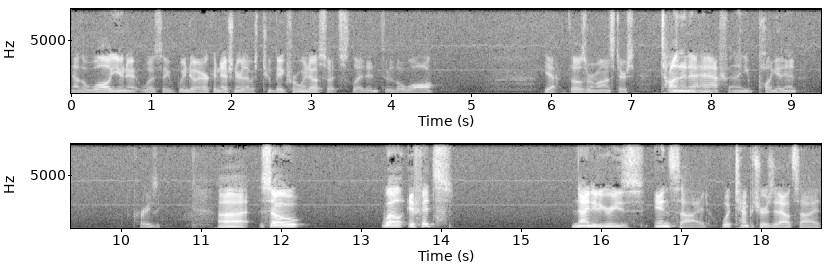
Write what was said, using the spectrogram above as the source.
now, the wall unit was a window air conditioner that was too big for windows, so it slid in through the wall. Yeah, those were monsters. Ton and a half, and then you plug it in. Crazy. Uh, so, well, if it's 90 degrees inside, what temperature is it outside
